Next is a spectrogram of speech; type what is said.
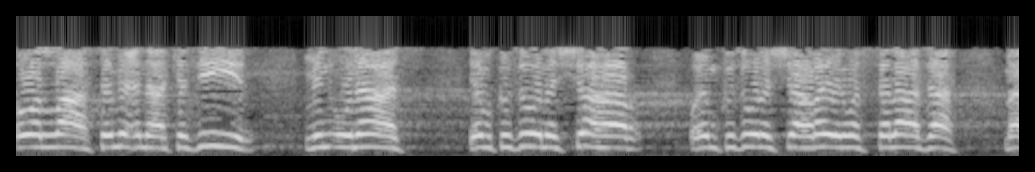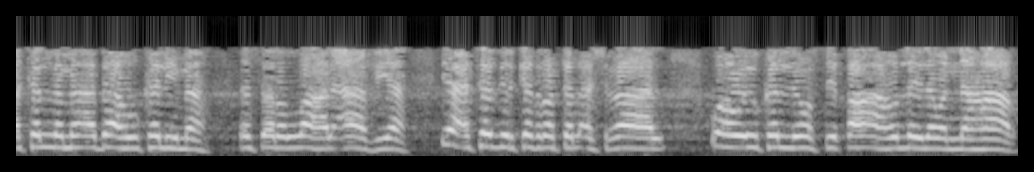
والله سمعنا كثير من أناس يمكثون الشهر ويمكثون الشهرين والثلاثة. ما كلم أباه كلمة. نسأل الله العافية. يعتذر كثرة الأشغال وهو يكلم أصدقاءه الليل والنهار.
